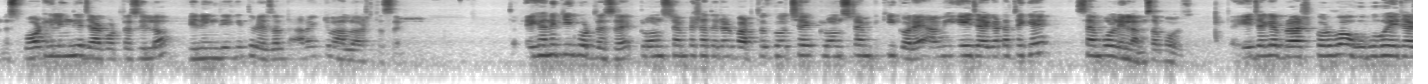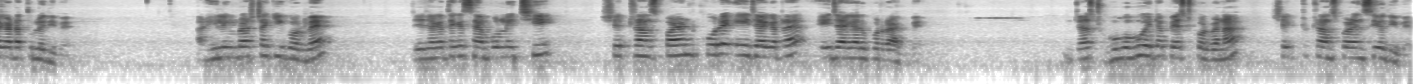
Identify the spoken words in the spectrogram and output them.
মানে স্পট হিলিং দিয়ে যা করতেছিল হিলিং দিয়ে কিন্তু রেজাল্ট আরও একটু ভালো আসতেছে। তো এখানে কি করতেছে? ক্লোন স্ট্যাম্পের সাথে এটার পার্থক্য হচ্ছে ক্লোন স্ট্যাম্প কি করে? আমি এই জায়গাটা থেকে স্যাম্পল নিলাম সাপোজ এই জায়গায় ব্রাশ করব, হুবহু এই জায়গাটা তুলে দিবে। আর হিলিং ব্রাশটা কি করবে? যে জায়গা থেকে স্যাম্পল নিচ্ছি, সে ট্রান্সপারেন্ট করে এই জায়গাটা, এই জায়গার উপর রাখবে। জাস্ট হুবহু এটা পেস্ট করবে না, সে একটু ট্রান্সপারেন্সিও দিবে।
